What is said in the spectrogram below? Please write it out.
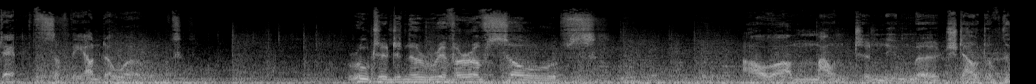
depths of the underworld. Rooted in the River of Souls. Our mountain emerged out of the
